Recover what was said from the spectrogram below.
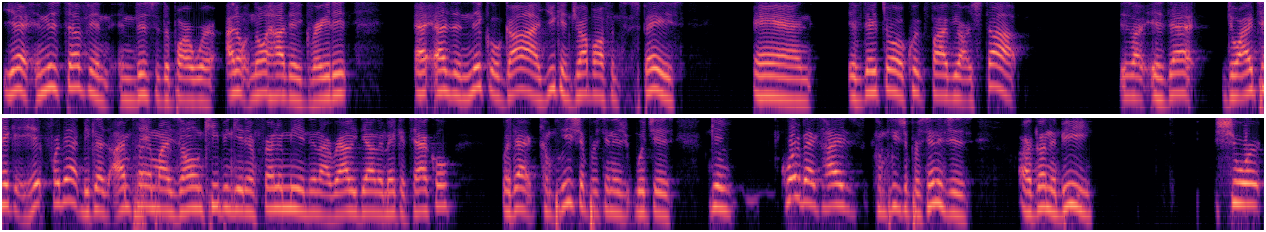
Yeah, and this tough, and, and this is the part where I don't know how they grade it as a nickel guy, you can drop off into space, and if they throw a quick five yard stop, is like, is that do I take a hit for that because I'm playing my zone, keeping it in front of me, and then I rally down and make a tackle? But that completion percentage, which is again, quarterbacks' highest completion percentages are going to be short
